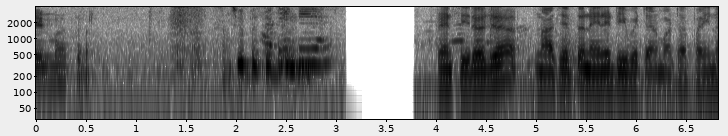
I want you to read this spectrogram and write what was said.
నేను మాత్రం. చూపిస్తా ఫ్రెండ్స్ ఈరోజు నా చేతితో నేనే టీ పెట్టాను అనమాట పైన.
